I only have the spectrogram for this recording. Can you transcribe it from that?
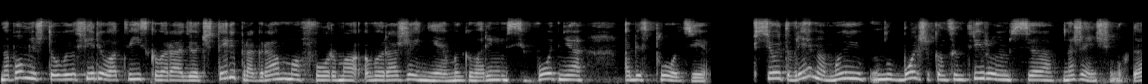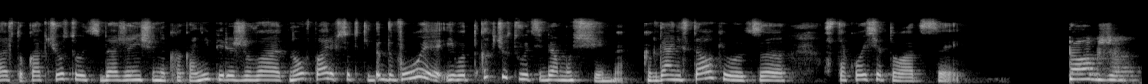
Напомню, что в эфире Латвийского радио 4 программа «Форма выражения». Мы говорим сегодня о бесплодии. Все это время мы ну, больше концентрируемся на женщинах, да, что как чувствуют себя женщины, как они переживают. Но в паре все-таки двое. И вот как чувствуют себя мужчины, когда они сталкиваются с такой ситуацией? Также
